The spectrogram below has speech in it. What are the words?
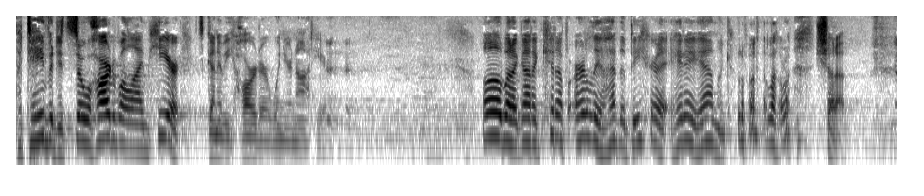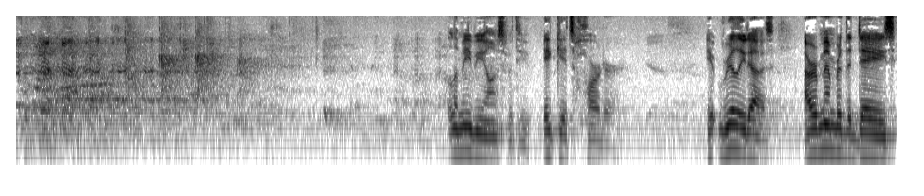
But David, it's so hard while I'm here. It's going to be harder when you're not here. Oh, but I got to get up early. I had to be here at 8 a.m. Shut up. Let me be honest with you. It gets harder. It really does. I remember the days,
